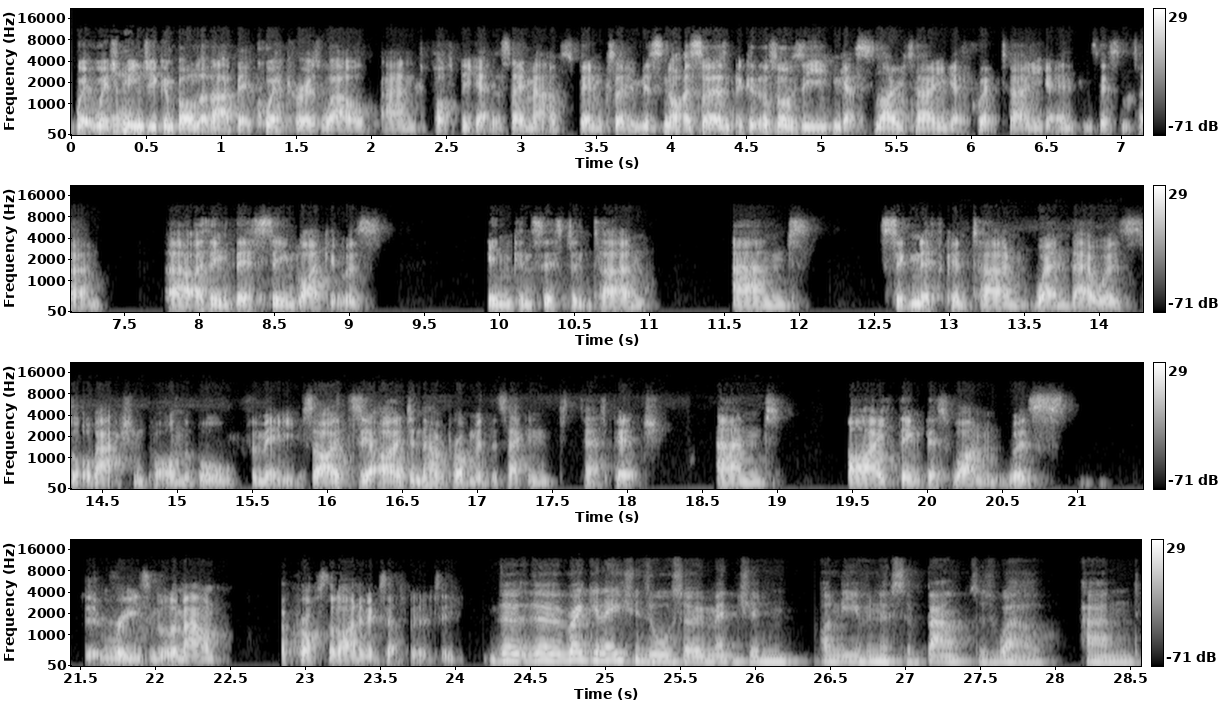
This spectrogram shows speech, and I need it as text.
Which yeah. means you can bowl it that a bit quicker as well, and possibly get the same amount of spin. So it's not so. Obviously you can get slow turn, you get quick turn, you get inconsistent turn. Uh, I think this seemed like it was inconsistent turn and significant turn when there was sort of action put on the ball for me. So I I didn't have a problem with the second test pitch, and I think this one was a reasonable amount across the line of acceptability. The the regulations also mention unevenness of bounce as well, and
